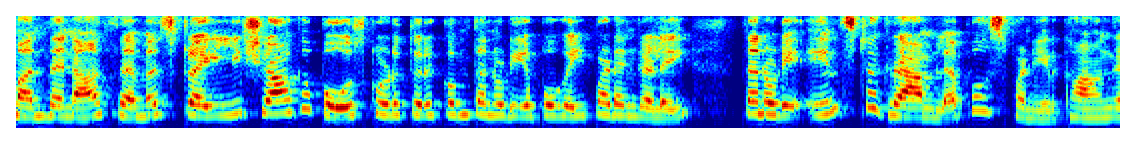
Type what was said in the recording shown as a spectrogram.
மந்தனா செம ஸ்டைலிஷாக போஸ்ட் கொடுத்திருக்கும் தன்னுடைய புகைப்படங்களை தன்னுடைய இன்ஸ்டாகிராம்ல போஸ்ட் பண்ணியிருக்காங்க.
